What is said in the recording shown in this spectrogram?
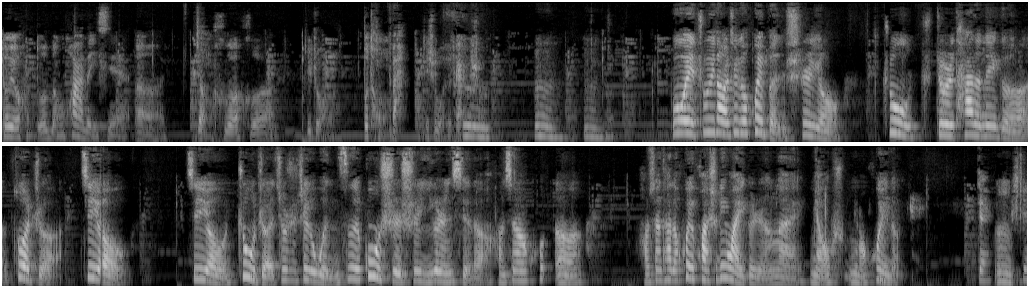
都有很多文化的一些呃整合和这种不同吧，这是我的感受。嗯。嗯。不过我也注意到这个绘本是有著，就是它的那个作者既有既有著者，就是这个文字故事是一个人写的，好像绘呃，好像他的绘画是另外一个人来描描绘的。对，嗯，是，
